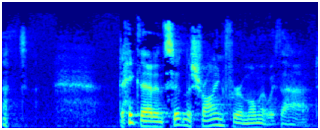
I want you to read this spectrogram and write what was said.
Take that and sit in the shrine for a moment with that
